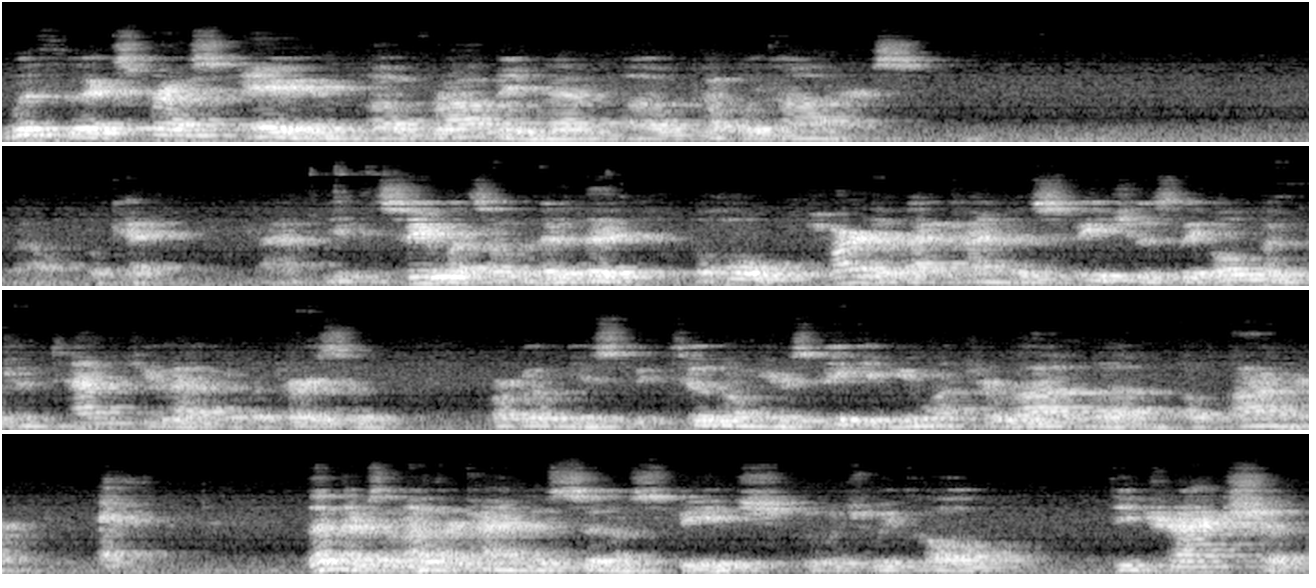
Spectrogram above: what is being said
with the express aim of robbing them of public honors. Well, okay. Uh, you can see what's up there. The, the whole part of that kind of speech is the open contempt you have for the person for whom you speak, to whom you're speaking. You want to rob them of honor. Then there's another kind of sin of speech, which we call detraction,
